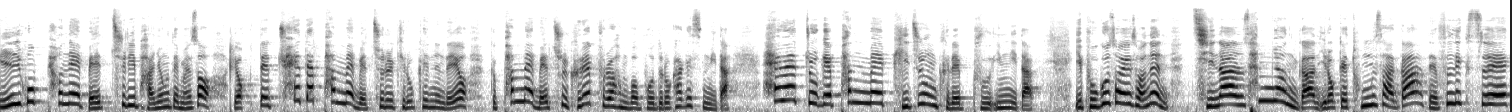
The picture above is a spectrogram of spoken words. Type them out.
일곱 편의 매출이 반영되면서 역대 최대 판매 매출을 기록했는데요. 그 판매 매출 그래프를 한번 보도록 하겠습니다. 해외 쪽의 판매 비중 그래프입니다. 이 보고서에서는 지난 3년간 이렇게 동사가 넷플릭스에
